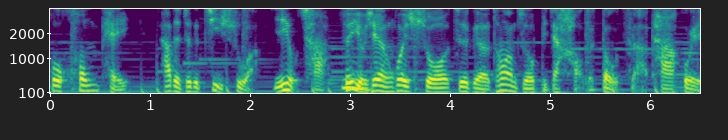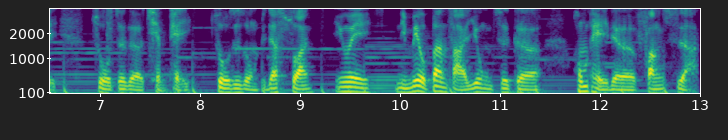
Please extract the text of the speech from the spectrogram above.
或烘焙它的这个技术啊也有差，所以有些人会说，这个通常只有比较好的豆子啊，它会做这个浅焙，做这种比较酸，因为你没有办法用这个烘焙的方式啊，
